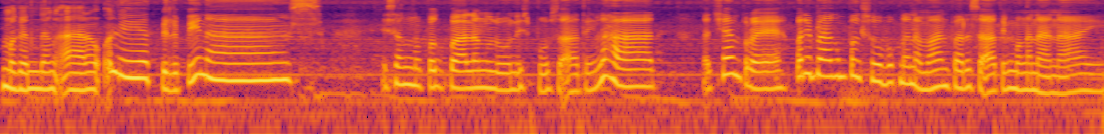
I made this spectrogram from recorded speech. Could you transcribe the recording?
Magandang araw ulit, Pilipinas! Isang mapagpalang lunis po sa ating lahat. At syempre, panibagong pagsubok na naman para sa ating mga nanay.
